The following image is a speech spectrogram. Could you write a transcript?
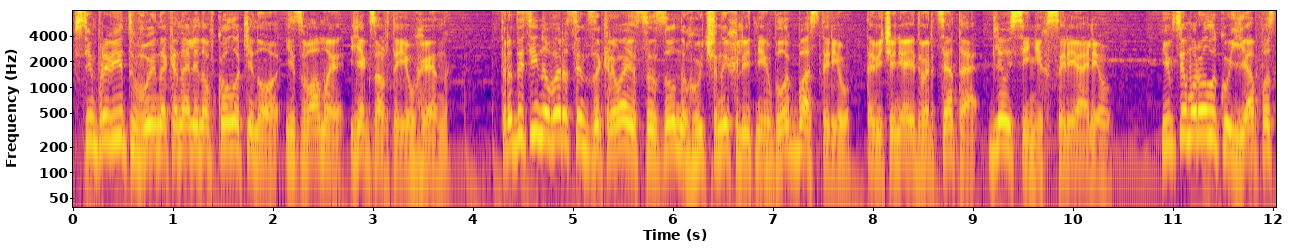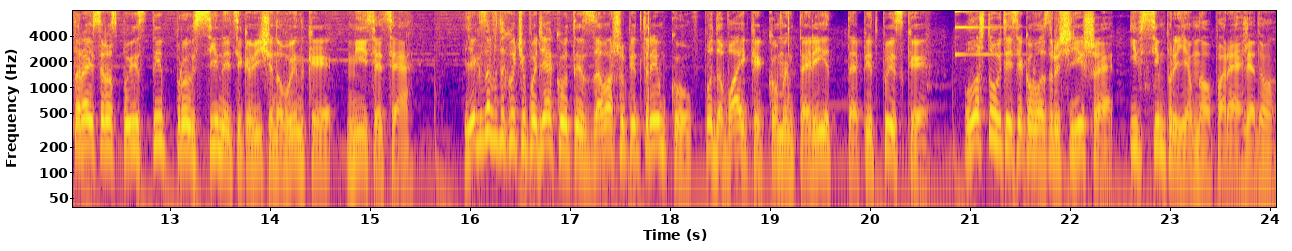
Всім привіт! Ви на каналі Навколо кіно, і з вами, як завжди, Євген. Традиційно вересень закриває сезон гучних літніх блокбастерів та відчиняє дверцята для осінніх серіалів. І в цьому ролику я постараюся розповісти про всі найцікавіші новинки місяця. Як завжди, хочу подякувати за вашу підтримку, вподобайки, коментарі та підписки. Влаштовуйтесь якомога зручніше і всім приємного перегляду.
